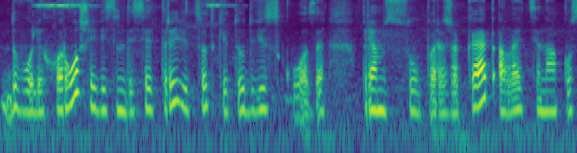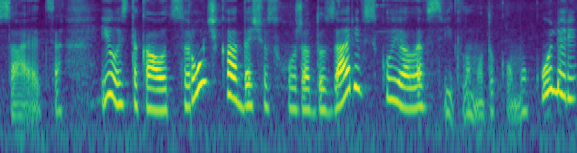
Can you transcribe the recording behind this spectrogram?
доволі хороший, 83% тут віскози. Прям супер жакет, але ціна кусається. І ось така от сорочка, дещо схожа до зарівської, але в світлому такому кольорі.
